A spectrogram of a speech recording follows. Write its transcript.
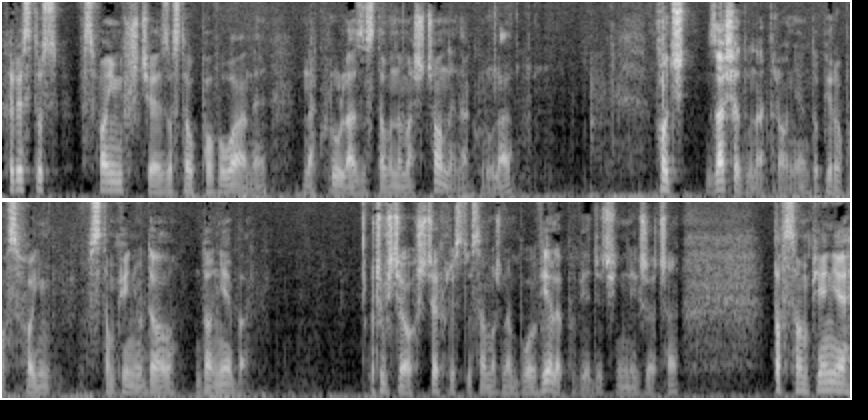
Chrystus w swoim chrzcie został powołany na króla, został namaszczony na króla, choć zasiadł na tronie dopiero po swoim wstąpieniu do, do nieba. Oczywiście o chrzcie Chrystusa można było wiele powiedzieć, innych rzeczy. To wstąpienie,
